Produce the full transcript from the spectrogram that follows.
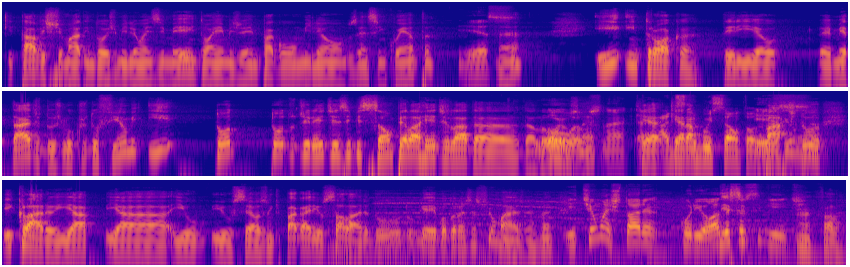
que estava estimado em 2 milhões e meio, então a MGM pagou 1 milhão 250, Isso. né? E em troca teria é, metade dos lucros do filme e todo, todo o direito de exibição pela rede lá da, da Lowells, Lowells, né? né? Que, é, a que distribuição toda parte filme, do. né? E claro, e, a, e, a, e, o, e o Selznick pagaria o salário do, do Gable durante as filmagens, né? E tinha uma história curiosa Esse- que é o seguinte. Ah, fala.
